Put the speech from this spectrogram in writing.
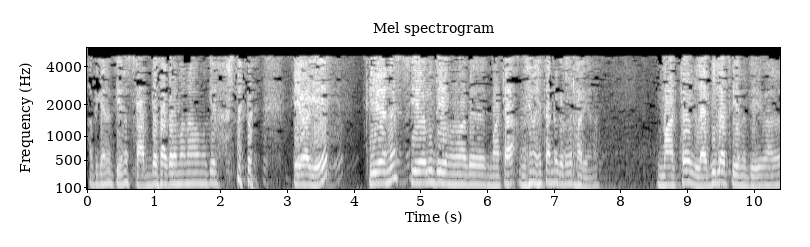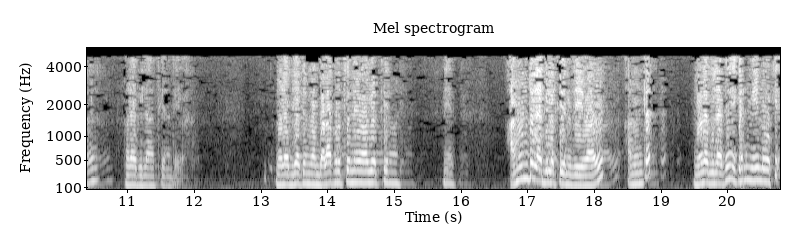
අපි කියන තියෙන ශබ්ද සකලමනාවම කියලා. ඒ වගේ තියෙන සියලු දේ මොනවද මට මෙහෙම හිතන්නකො එතකොට හරියනවා. මට ලැබිලා තියෙන දේවල් නොලැබිලා තියෙන දේවල්. නොලැබිලා තියෙන මම බලාපොරොත්තු වෙන ඒවා වගේ තියෙනවනේ. නේද? අනුන්ට ලැබිලා තියෙන දේවල් අනුන්ට නොලැබිලා තියෙන ඒ කියන්නේ මේ ලෝකේ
